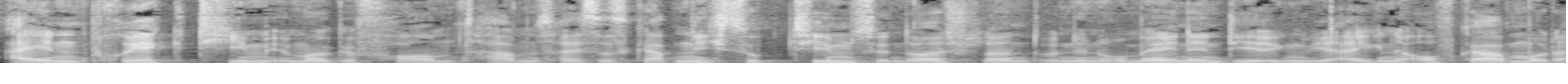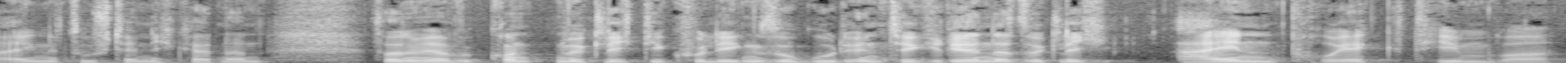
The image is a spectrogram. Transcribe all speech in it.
ein Projektteam immer geformt haben. Das heißt, es gab nicht Subteams in Deutschland und in Rumänien, die irgendwie eigene Aufgaben oder eigene Zuständigkeiten hatten, sondern wir konnten wirklich die Kollegen so gut integrieren, dass wirklich ein Projektteam war.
